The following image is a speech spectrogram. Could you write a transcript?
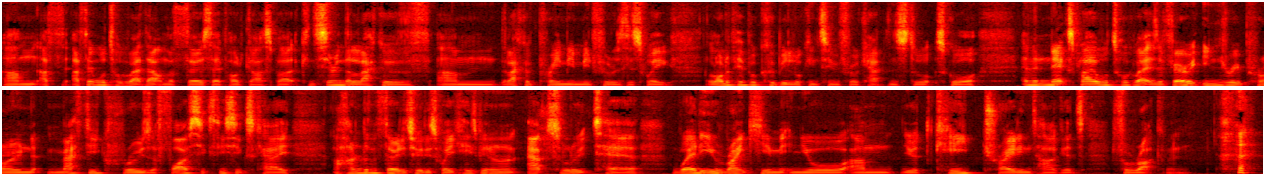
um, I, th- I, think we'll talk about that on the Thursday podcast. But considering the lack of um, the lack of premium midfielders this week, a lot of people could be looking to him for a captain st- score. And the next player we'll talk about is a very injury prone Matthew Kreuzer, 566k, 132 this week. He's been on an absolute tear. Where do you rank him in your um your key trading targets for Ruckman?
